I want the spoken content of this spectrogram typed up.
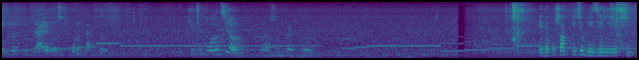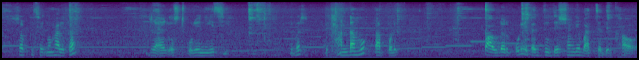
এগুলো একটু ড্রাই রোস্ট করে তারপরে কিছু বলছো? এই দেখো সব কিছু ভেজে নিয়েছি। সব কিছু একদম হালকা ড্রাই রোস্ট করে নিয়েছি। এবার ঠান্ডা হোক তারপরে পাউডার করে এটা দুধের সঙ্গে বাচ্চাদের খাওয়া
